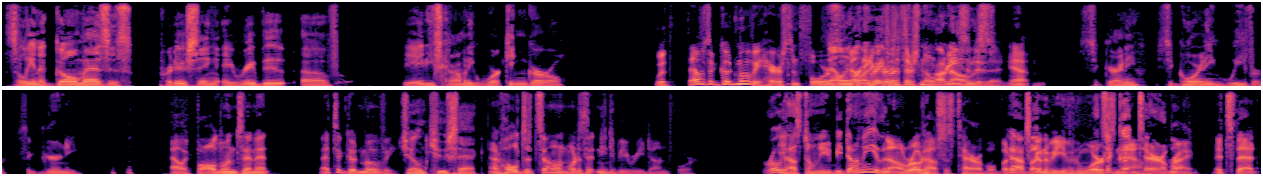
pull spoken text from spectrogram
Selena Gomez is producing a reboot of the 80s comedy Working Girl. With That was a good movie. Harrison Ford, Melanie Melanie, Griffith. Griffith. There's no Oh, reason it was- to that. Yeah. Sigourney, Sigourney Weaver, Sigourney. Alec Baldwin's in it. That's a good movie. Joan Cusack. That holds its own. What does it need to be redone for? Roadhouse don't need to be done either. No, Roadhouse is terrible, but Yeah, it's but going to be even worse it's a good now. terrible. Right. It's that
